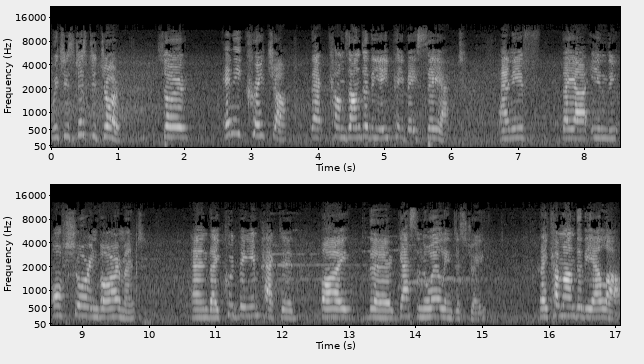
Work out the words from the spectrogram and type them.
which is just a joke. So any creature that comes under the EPBC Act, and if they are in the offshore environment and they could be impacted by the gas and oil industry, they come under the ALAR,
